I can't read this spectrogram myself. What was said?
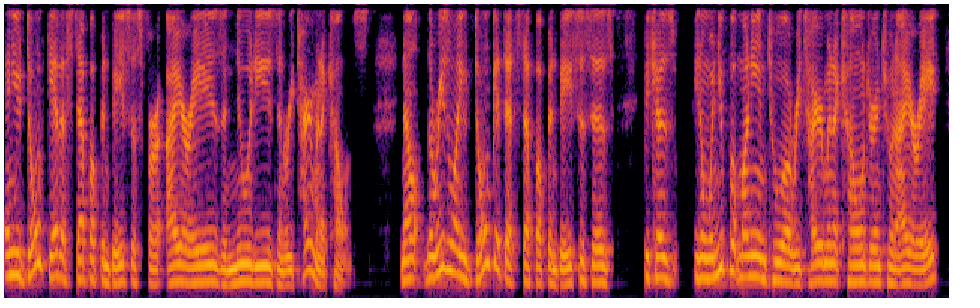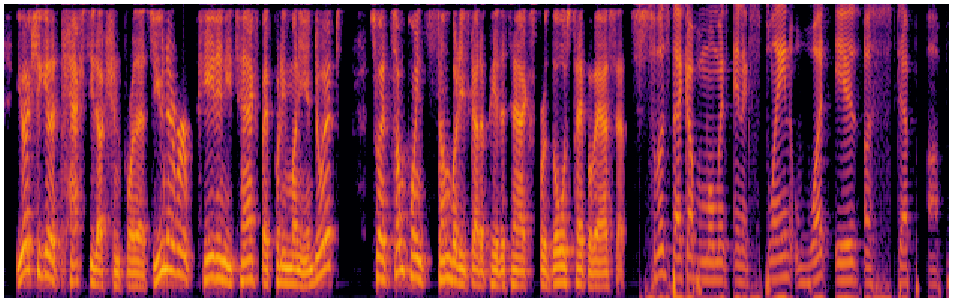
And you don't get a step up in basis for IRAs, annuities, and retirement accounts. Now, the reason why you don't get that step up in basis is because, you know, when you put money into a retirement account or into an IRA, you actually get a tax deduction for that. So you never paid any tax by putting money into it. So at some point, somebody's got to pay the tax for those type of assets. So let's back up a moment and explain what is a step up.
